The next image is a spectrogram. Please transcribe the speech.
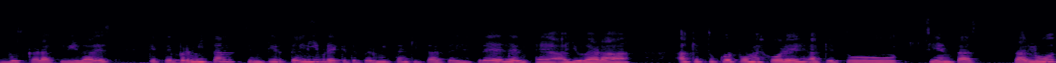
buscar actividades que te permitan sentirte libre, que te permitan quitarte el estrés, eh, ayudar a, a que tu cuerpo mejore, a que tú sientas salud,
